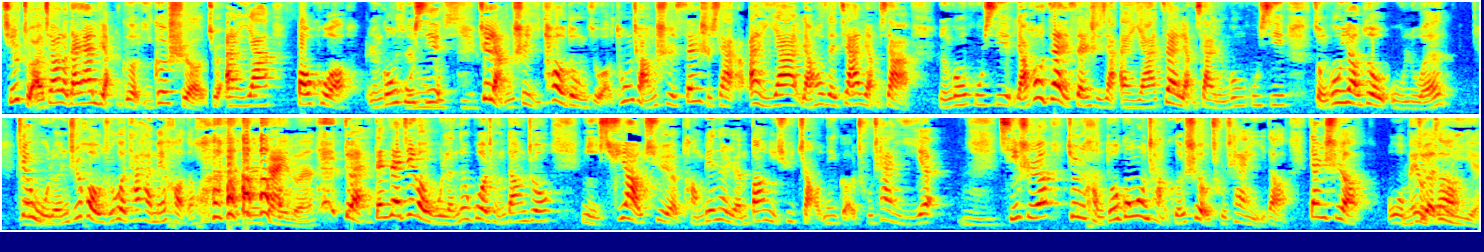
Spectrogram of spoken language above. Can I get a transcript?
其实主要教了大家两个，一个是就是按压，包括人工呼吸，呼吸这两个是一套动作，通常是三十下按压，然后再加两下人工呼吸，然后再三十下按压，再两下人工呼吸，总共要做五轮。这五轮之后，如果他还没好的话，就是下一轮。对，但在这个五轮的过程当中，你需要去旁边的人帮你去找那个除颤仪。嗯，其实就是很多公共场合是有除颤仪的，但是我没有注意，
